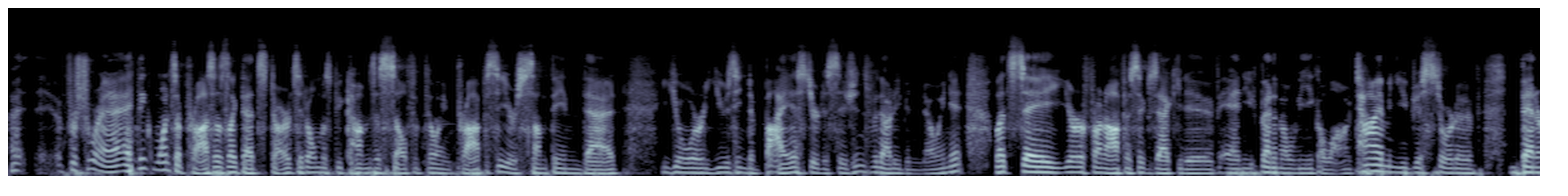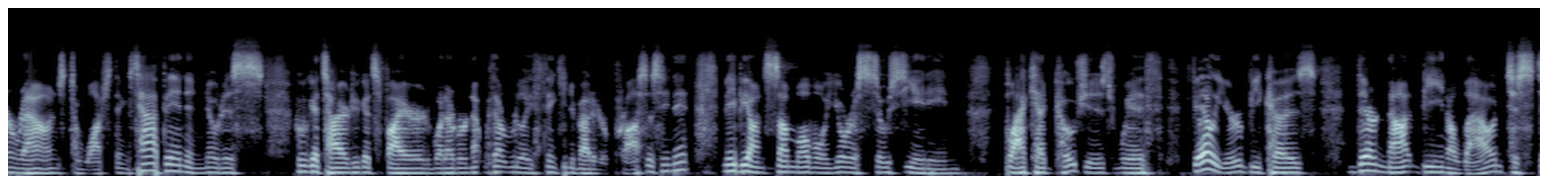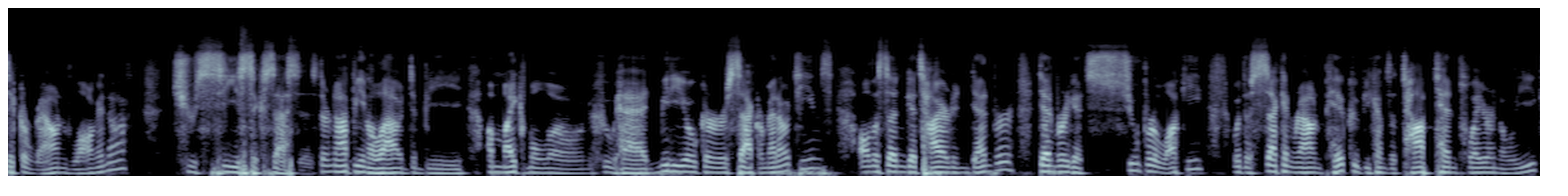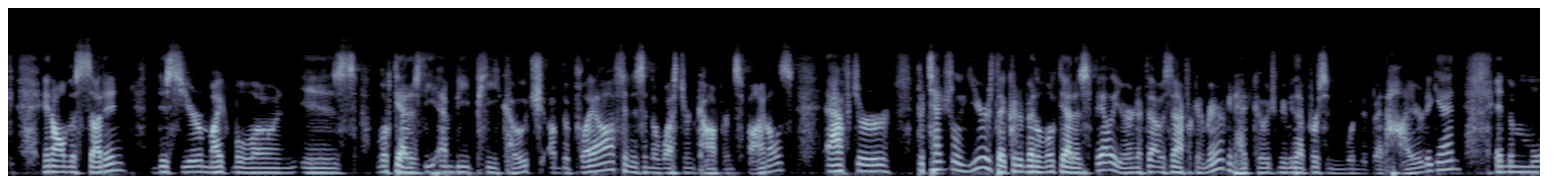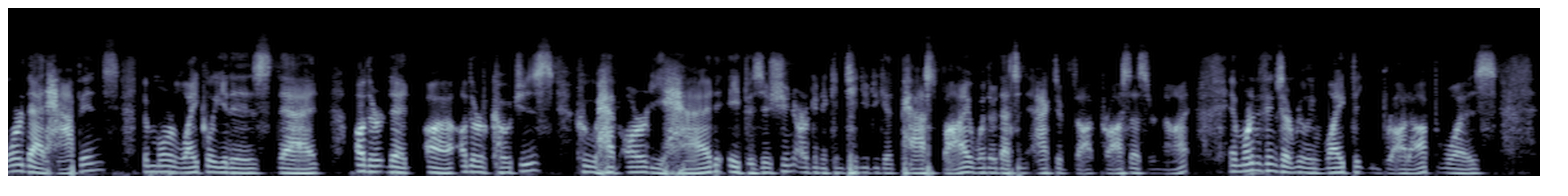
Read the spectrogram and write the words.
Uh, for sure. And I think once a process like that starts, it almost becomes a self fulfilling prophecy or something that you're using to bias your decisions without even knowing it. Let's say you're a front office executive and you've been in the league a long time and you've just sort of been around to watch things happen and notice who gets hired, who gets fired, whatever, not, without really thinking about it or processing it. Maybe on some level, you're associating black head coaches with failure because they're not being allowed to stick around long enough to see successes. They're not being allowed to be a Mike Malone who had mediocre Sacramento teams, all of a sudden gets hired in Denver. Denver gets super lucky with a second round pick who becomes a top 10 player in the league. And all of a sudden, this year, Mike Malone is looked at as the MVP coach of the playoffs and is in the Western Conference finals after potential years that could have been looked at as failure. And if that was an African American head coach, maybe that person wouldn't have been hired again. And the more that happens, the more likely it is that other that uh, other coaches who have already had a position are going to continue to get passed by, whether that's an active thought process or not. And one of the things I really liked that you brought up was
